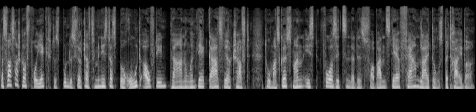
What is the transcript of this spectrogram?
Das Wasserstoffprojekt des Bundeswirtschaftsministers beruht auf den Planungen der Gaswirtschaft. Thomas Gößmann ist Vorsitzender des Verbands der Fernleitungsbetreiber.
